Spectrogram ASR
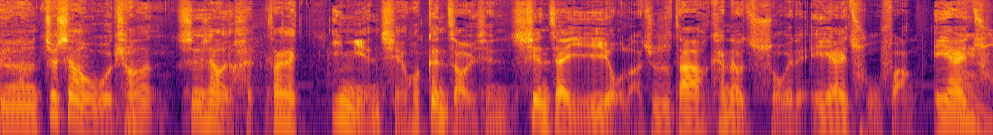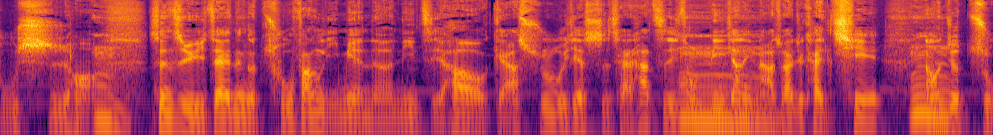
嗯，就像我常，就像很大概一年前或更早以前，现在也有了，就是大家看到所谓的 AI 厨房、AI 厨师哈，嗯，甚至于在那个厨房里面呢，你只要给他输入一些食材，他直接从冰箱里拿出来就开始切，然后就煮，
